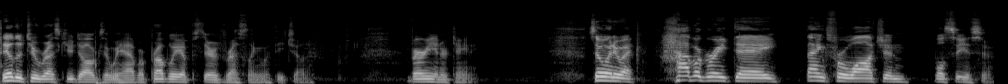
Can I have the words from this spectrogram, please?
The other two rescue dogs that we have are probably upstairs wrestling with each other. Very entertaining. So anyway, have a great day. Thanks for watching. We'll see you soon.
